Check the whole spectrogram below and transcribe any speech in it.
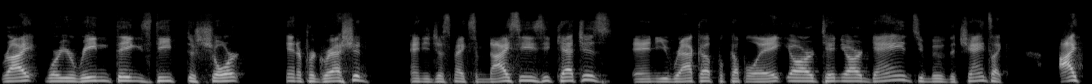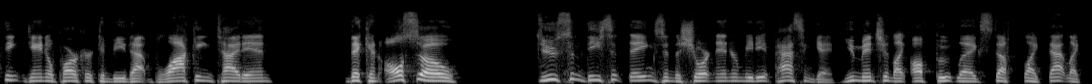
right? Where you're reading things deep to short in a progression and you just make some nice, easy catches and you rack up a couple of eight yard, 10 yard gains. You move the chains. Like, I think Daniel Parker can be that blocking tight end that can also do some decent things in the short and intermediate passing game. You mentioned like off bootleg stuff like that. Like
